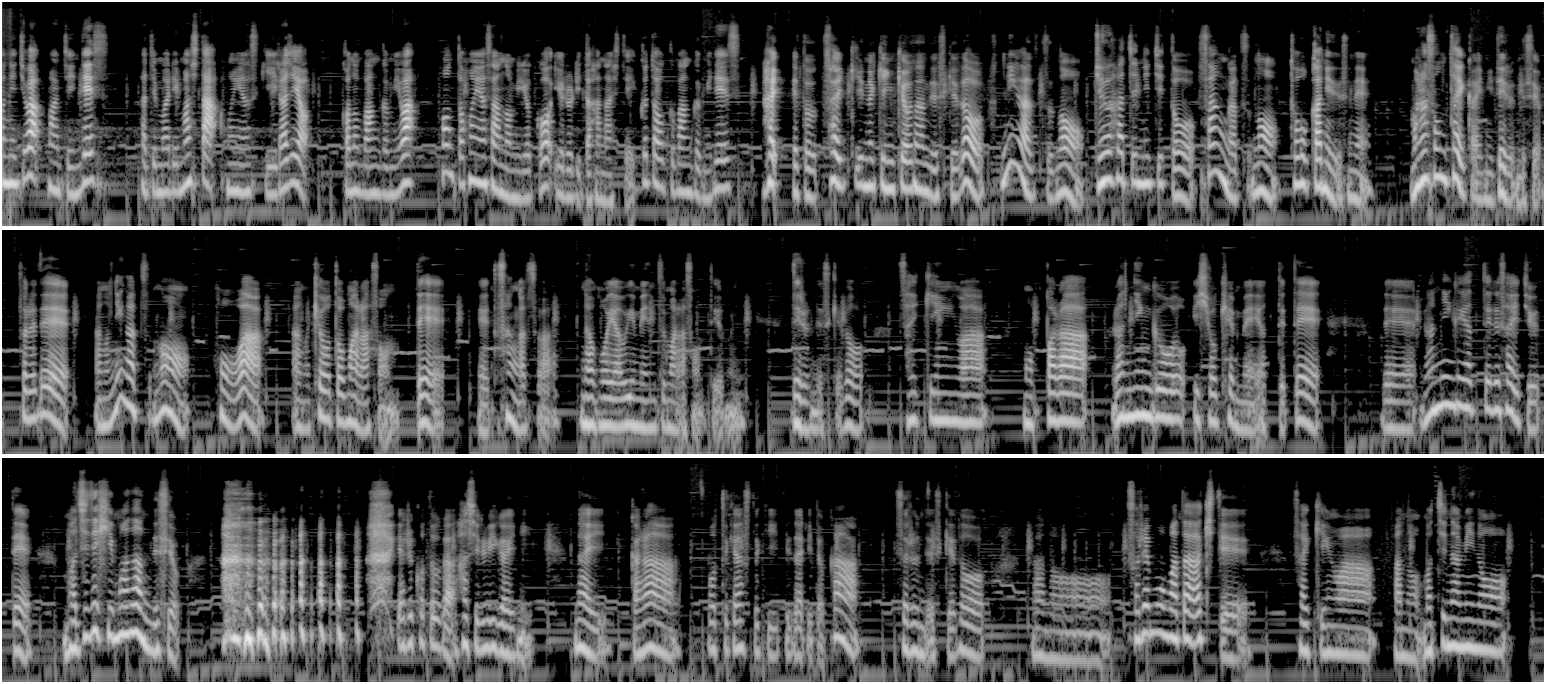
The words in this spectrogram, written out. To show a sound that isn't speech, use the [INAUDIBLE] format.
こんにちは、マーチンです。始まりました本屋スキーラジオ。この番組は本と本屋さんの魅力をゆるりと話していくトーク番組です。はい、えっと最近の近況なんですけど、2月の18日と3月の10日にですね、マラソン大会に出るんですよ。それで、あの2月の方はあの京都マラソンで、えっと3月は名古屋ウィメンズマラソンっていうのに出るんですけど最近はもっぱらランニングを一生懸命やっててでランニングやってる最中ってマジで暇なんですよ。[LAUGHS] やることが走る以外にないからポッドキャスト聞いてたりとかするんですけどあのそれもまた飽きて最近はあの街並みの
